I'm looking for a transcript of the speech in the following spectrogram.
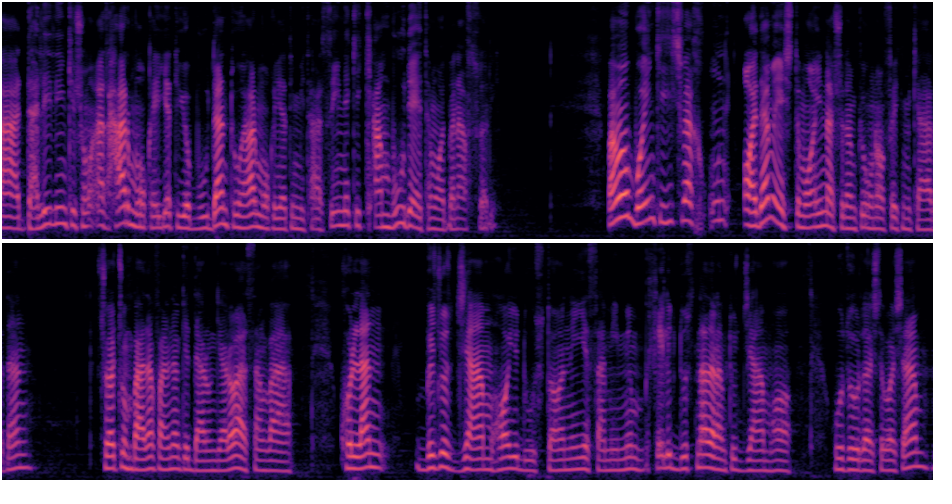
و دلیل این که شما از هر موقعیت یا بودن تو هر موقعیتی میترسی اینه که کمبود اعتماد به نفس داری. و من با اینکه هیچ وقت اون آدم اجتماعی نشدم که اونا فکر می‌کردن شاید چون بعدا فهمیدم که درونگرا هستم و کلا به جز جمع های دوستانه صمیمی خیلی دوست ندارم تو جمع ها حضور داشته باشم.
